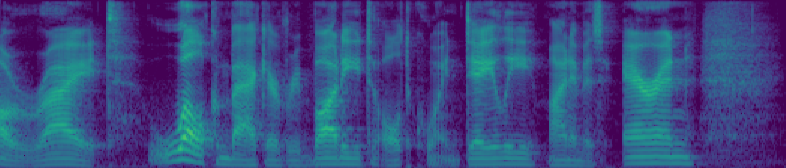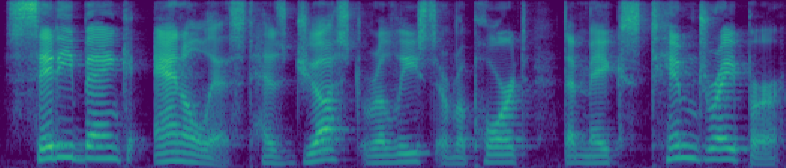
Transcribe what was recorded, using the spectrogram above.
All right. Welcome back, everybody, to Altcoin Daily. My name is Aaron. Citibank analyst has just released a report that makes Tim Draper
